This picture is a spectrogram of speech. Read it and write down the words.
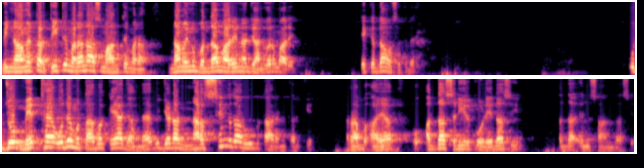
ਵੀ ਨਾ ਮੈਂ ਧਰਤੀ ਤੇ ਮਰਾਂ, ਨਾ ਅਸਮਾਨ ਤੇ ਮਰਾਂ, ਨਾ ਮੈਨੂੰ ਬੰਦਾ ਮਾਰੇ, ਨਾ ਜਾਨਵਰ ਮਾਰੇ। ਇਹ ਕਿੱਦਾਂ ਹੋ ਸਕਦਾ ਹੈ? ਉਹ ਜੋ ਮਿੱਥ ਹੈ, ਉਹਦੇ ਮੁਤਾਬਕ ਕਿਹਾ ਜਾਂਦਾ ਹੈ ਵੀ ਜਿਹੜਾ ਨਰਸਿੰਘ ਦਾ ਰੂਪ ਧਾਰਨ ਕਰਕੇ ਰੱਬ ਆਇਆ, ਉਹ ਅੱਧਾ ਸਰੀਰ ਘੋੜੇ ਦਾ ਸੀ, ਅੱਧਾ ਇਨਸਾਨ ਦਾ ਸੀ।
